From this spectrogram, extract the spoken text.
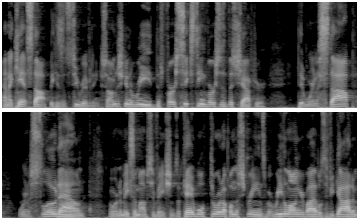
And I can't stop because it's too riveting. So I'm just going to read the first 16 verses of this chapter. Then we're going to stop. We're going to slow down we're going to make some observations, okay? We'll throw it up on the screens, but read along your Bibles if you got them.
